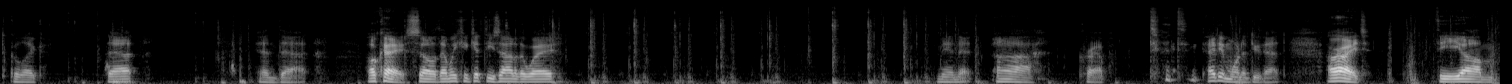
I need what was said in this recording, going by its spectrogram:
To go like that and that. Okay, so then we can get these out of the way. Man, that... Ah, crap. I didn't want to do that. All right. The, um...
